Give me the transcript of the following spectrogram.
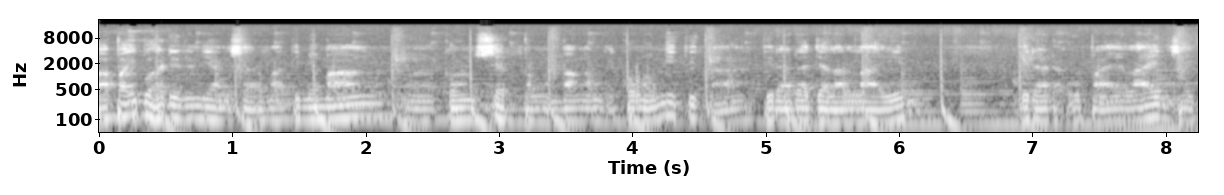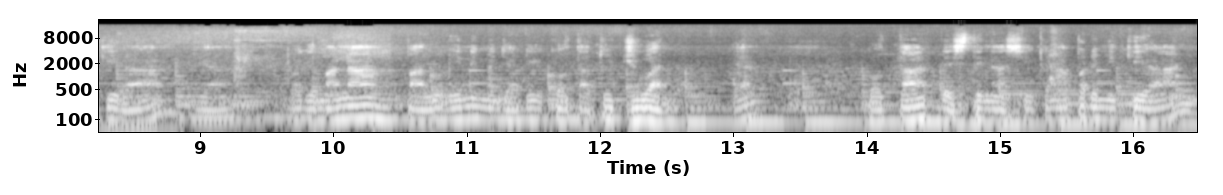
Bapak Ibu hadirin yang saya hormati memang eh, konsep pengembangan ekonomi kita tidak ada jalan lain, tidak ada upaya lain saya kira ya bagaimana Palu ini menjadi kota tujuan ya kota destinasi. Kenapa demikian?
